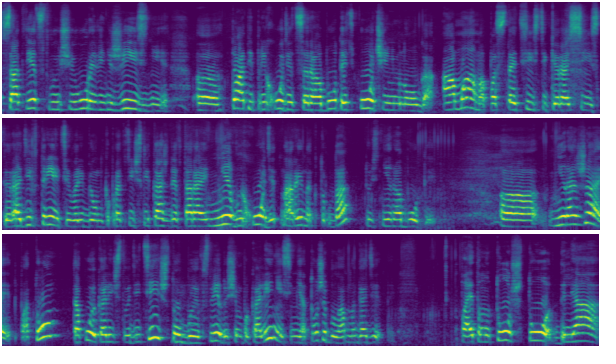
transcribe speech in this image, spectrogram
соответствующий уровень жизни, э, папе приходится работать очень много, а мама по статистике российской, родив третьего ребенка, практически каждая вторая не выходит на рынок труда, то есть не работает, э, не рожает потом такое количество детей, чтобы в следующем поколении семья тоже была многодетной. Поэтому то, что для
